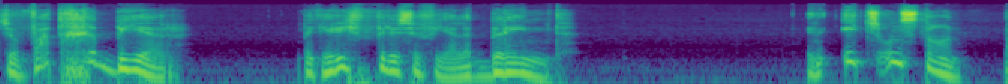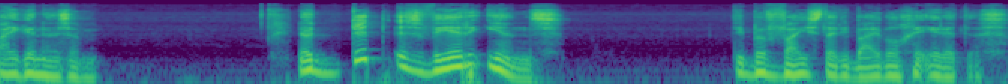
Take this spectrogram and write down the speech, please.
So wat gebeur met hierdie filosofie? Hulle blend. En iets ontstaan, paganism. Nou dit is weer eens die bewys dat die Bybel geëdit is.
